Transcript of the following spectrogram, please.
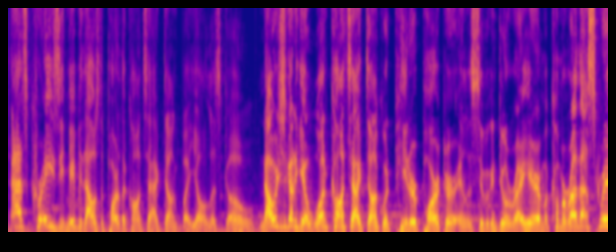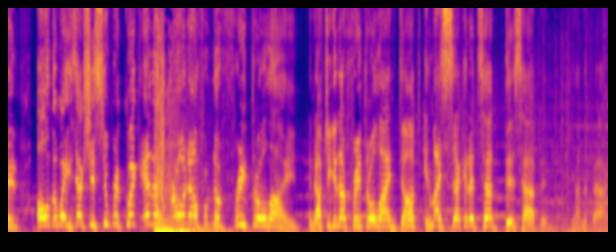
That's crazy. Maybe that was the part of the contact dunk, but yo, let's go. Now we just got to get one contact dunk with Peter Parker, and let's see if we can do it right here. I'm going to come around that screen all the way. He's actually super quick, and then throw down from the free throw line. And after getting that free throw line dunk, in my second attempt, this happened. Behind the back.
